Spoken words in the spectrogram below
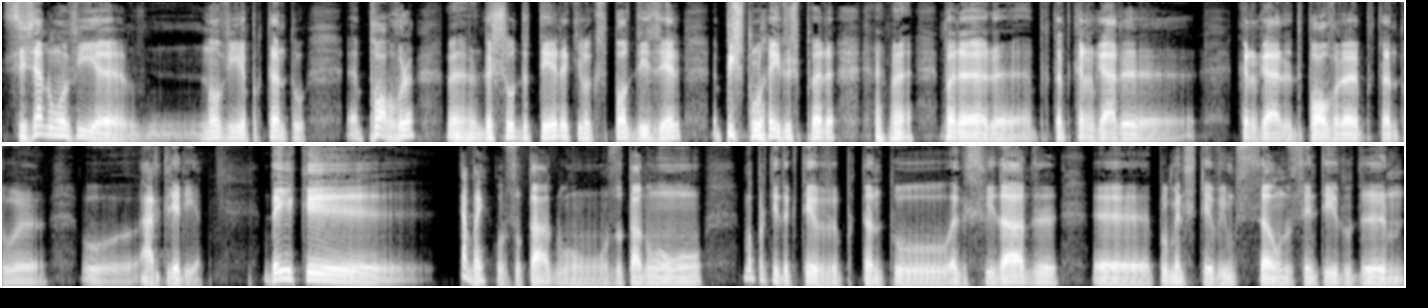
Se já não havia, não havia portanto, uh, deixou de ter aquilo que se pode dizer pistoleiros para, para portanto, carregar, carregar de pólvora, portanto, a artilharia. Daí que, também, o resultado, um resultado 1 um a 1. Um, uma partida que teve, portanto, agressividade, eh, pelo menos teve emoção no sentido de,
